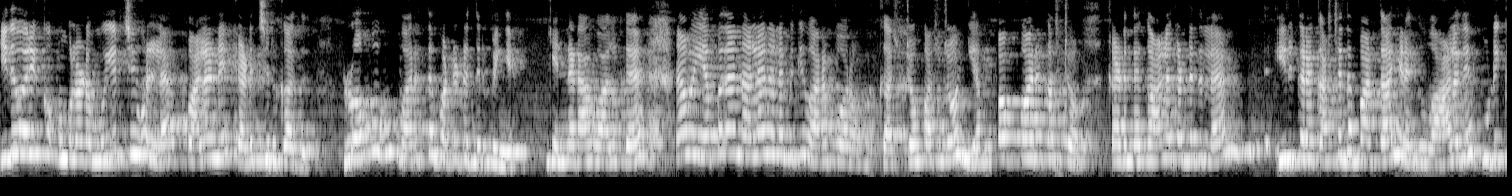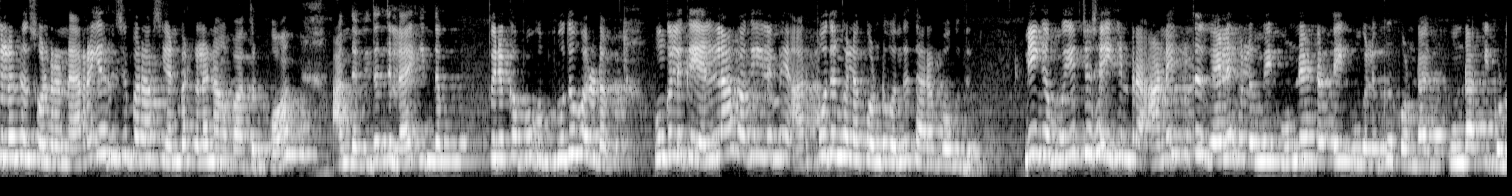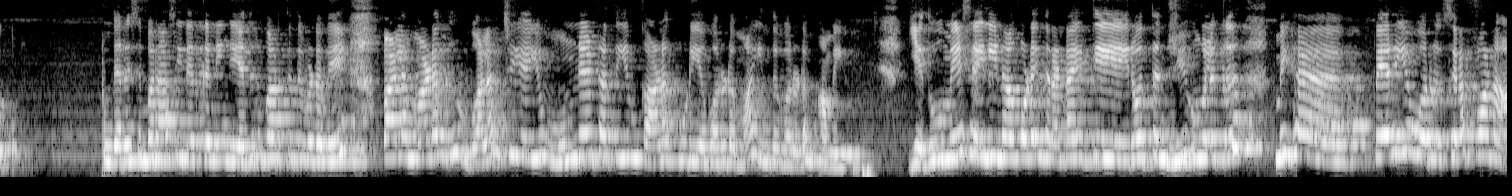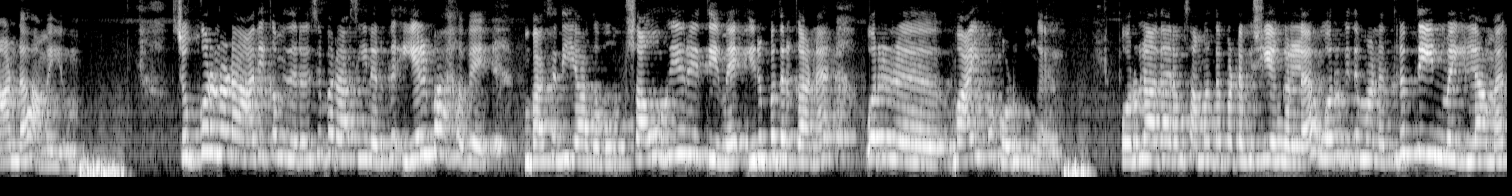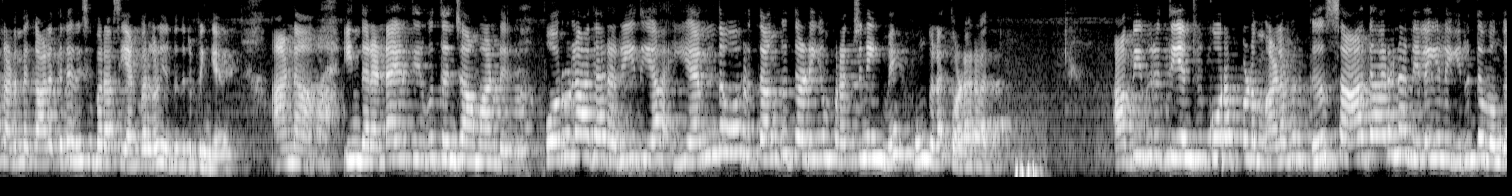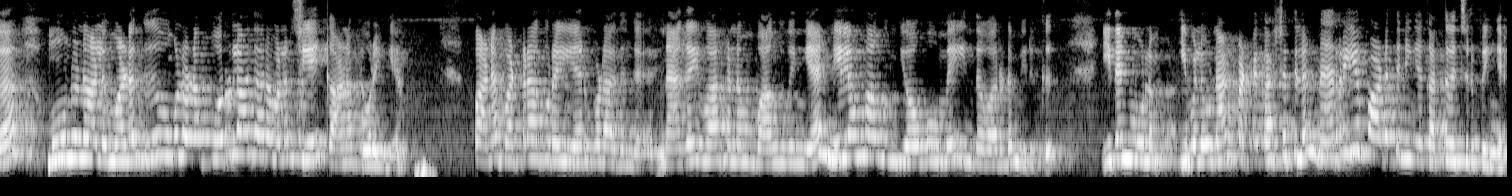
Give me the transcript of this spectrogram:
இது வரைக்கும் உங்களோட முயற்சிகளில் பலனே கிடைச்சிருக்காது. ரொம்பவும் வருத்தப்பட்டுட்டு இருந்திருப்பீங்க. என்னடா வாழ்க்கை? நம்ம எப்போ தான் நல்ல நிலைமைக்கு வரப்போகிறோம் கஷ்டம் கஷ்டம். எப்போ பாரு கஷ்டம். கடந்த காலகட்டத்தில் இருக்கிற கஷ்டத்தை பார்த்தா எனக்கு வாழவே பிடிக்கலன்னு சொல்கிற நிறைய ரிஷபராசி அன்பர்களை நாங்கள் பார்த்துருக்கோம். அந்த விதத்தில் இந்த பிறக்க போகும் புது வருடம் உங்களுக்கு எல்லா வகையிலுமே அற்புதங்களை கொண்டு வந்து தரப்போகுது. நீங்கள் முயற்சி செய்கின்ற அனைத்து வேலைகளுமே முன்னேற்றத்தை உங்களுக்கு கொண்டா உண்டாக்கி கொடுக்கும். இந்த ரிஷபராசியில் இருக்க நீங்கள் எதிர்பார்த்ததை விடவே பல மடங்கு வளர்ச்சியையும் முன்னேற்றத்தையும் காணக்கூடிய வருடமாக இந்த வருடம் அமையும். எதுவுமே செய்யலினா கூட இந்த ரெண்டாயிரத்தி இருபத்தஞ்சி உங்களுக்கு மிக பெரிய ஒரு சிறப்பான ஆண்டாக அமையும். சுக்கிரனோட ஆதிக்கம் இந்த ரிஷப ராசியினருக்கு இயல்பாகவே வசதியாகவும் சௌகரியத்தையுமே இருப்பதற்கான ஒரு வாய்ப்பை கொடுக்குங்க. பொருளாதாரம் சம்மந்தப்பட்ட விஷயங்களில் ஒரு விதமான திருப்தியின்மை இல்லாமல் கடந்த காலத்தில் ரிஷபராசி அன்பர்கள் இருந்துருப்பீங்க. ஆனால் இந்த ரெண்டாயிரத்தி இருபத்தஞ்சாம் ஆண்டு பொருளாதார ரீதியாக எந்த ஒரு தங்கு தடையும் பிரச்சனையுமே உங்களை தொடராது. அபிவிருத்தி என்று கூறப்படும் அளவிற்கு சாதாரண நிலையில் இருந்தவங்க மூணு நாலு மடங்கு உங்களோட பொருளாதார வளர்ச்சியை காண போறீங்க. பண பற்றாக்குறை ஏற்படாதுங்க. நகை வாகனம் வாங்குவீங்க நிலம் வாங்கும் யோகமுமே இந்த வருடம் இருக்கு. இதன் மூலம் இவ்வளவு நாள் பட்ட கஷ்டத்தில் நிறைய பாடத்தை நீங்கள் கற்று வச்சிருப்பீங்க.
